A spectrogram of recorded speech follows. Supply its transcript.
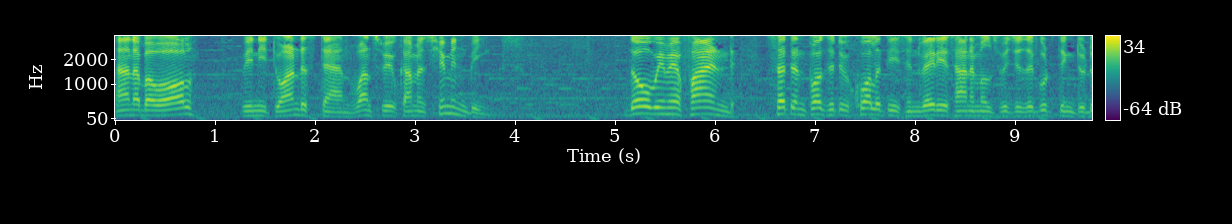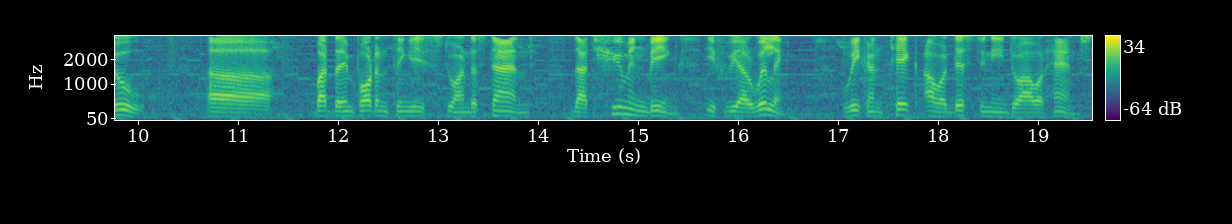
And above all, we need to understand once we've come as human beings, though we may find certain positive qualities in various animals, which is a good thing to do. Uh, but the important thing is to understand that human beings, if we are willing, we can take our destiny into our hands.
